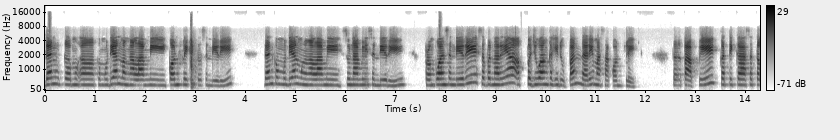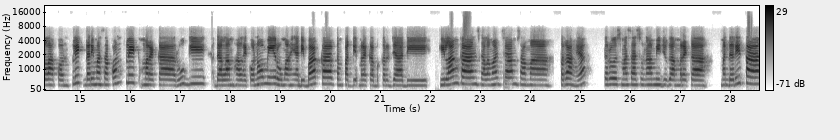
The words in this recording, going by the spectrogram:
dan ke, uh, kemudian mengalami konflik itu sendiri dan kemudian mengalami tsunami sendiri perempuan sendiri sebenarnya pejuang kehidupan dari masa konflik. Tetapi ketika setelah konflik, dari masa konflik mereka rugi dalam hal ekonomi, rumahnya dibakar, tempat di, mereka bekerja dihilangkan, segala macam sama perang ya. Terus masa tsunami juga mereka menderita,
